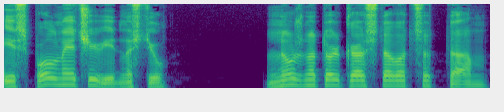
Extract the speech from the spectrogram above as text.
и с полной очевидностью. Нужно только оставаться там.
